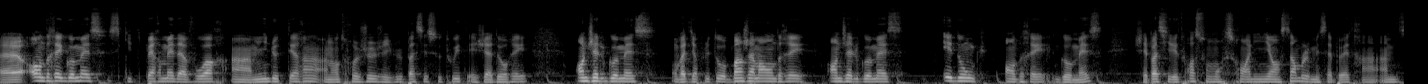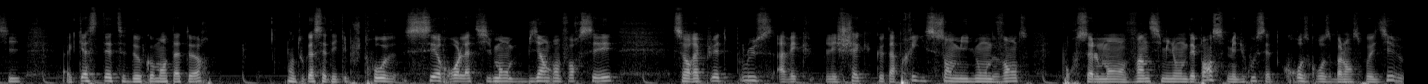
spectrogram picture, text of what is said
Euh, André Gomez, ce qui te permet d'avoir un milieu de terrain, un entrejeu. J'ai vu passer ce tweet et j'ai adoré. Angel Gomez, on va dire plutôt Benjamin André, Angel Gomez et donc André Gomez. Je sais pas si les trois seront alignés ensemble, mais ça peut être un, un petit euh, casse-tête de commentateur. En tout cas, cette équipe, je trouve, c'est relativement bien renforcé. Ça aurait pu être plus avec chèques que tu pris, 100 millions de ventes pour seulement 26 millions de dépenses. Mais du coup, cette grosse, grosse balance positive,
